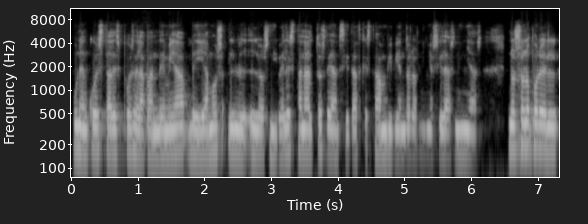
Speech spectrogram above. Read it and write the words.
una, encuesta después de la pandemia, veíamos los niveles tan altos de ansiedad que estaban viviendo los niños y las niñas, no solo por el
